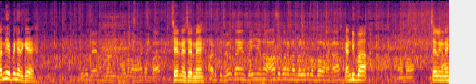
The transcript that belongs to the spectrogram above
தண்ணி எப்படின்னு இருக்குது விவசாய நண்பர்களுக்கு முதல்ல வணக்கம்ப்பா சரிண்ணே சரிண்ணே. அடுத்து விவசாயம் செய்யணும் ஆசைப்படுற நண்பர்களுக்கு ரொம்ப வணக்கம். கண்டிப்பாக ஆமாம் சரிங்கண்ணே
